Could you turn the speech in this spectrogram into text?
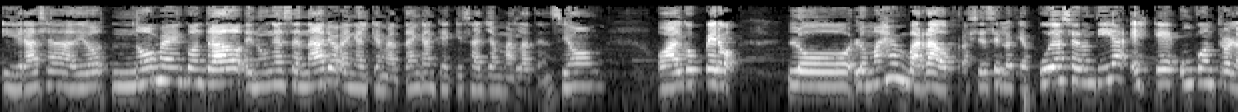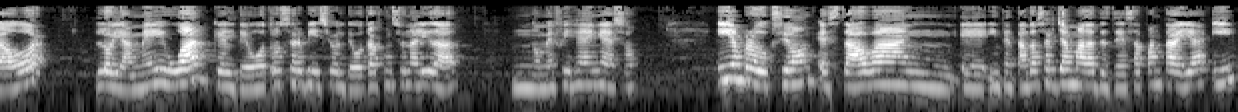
y gracias a Dios no me he encontrado en un escenario en el que me tengan que quizás llamar la atención o algo, pero lo, lo más embarrado, por así decirlo, que pude hacer un día es que un controlador lo llamé igual que el de otro servicio, el de otra funcionalidad, no me fijé en eso. Y en producción estaban eh, intentando hacer llamadas desde esa pantalla y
